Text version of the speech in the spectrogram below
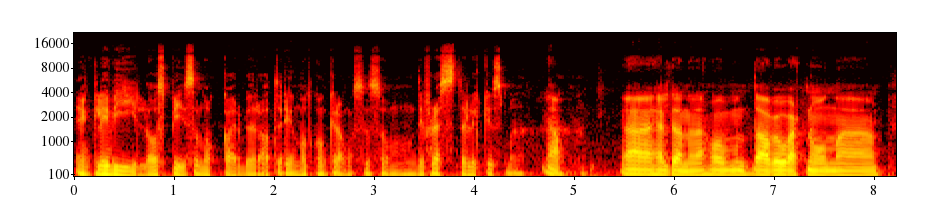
egentlig hvile og spise nok karbohydrater inn mot konkurranse, som de fleste lykkes med. Ja, jeg er helt enig i det. Og det har jo vært noen uh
